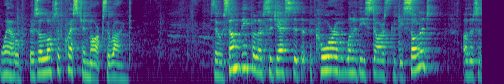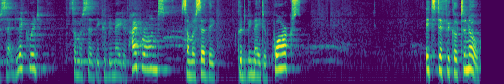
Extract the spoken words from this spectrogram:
well, there's a lot of question marks around. So some people have suggested that the core of one of these stars could be solid, others have said liquid, some have said they could be made of hyperons, some have said they could be made of quarks, it's difficult to know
